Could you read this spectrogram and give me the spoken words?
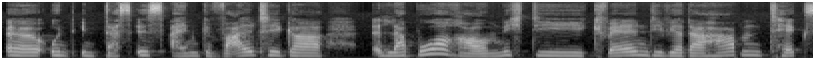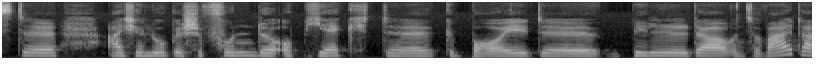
Äh, und das ist ein gewaltiger Laborraum. Nicht die Quellen, die wir da haben, Texte, archäologische Funde, Objekte, Gebäude, Bilder und so weiter.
